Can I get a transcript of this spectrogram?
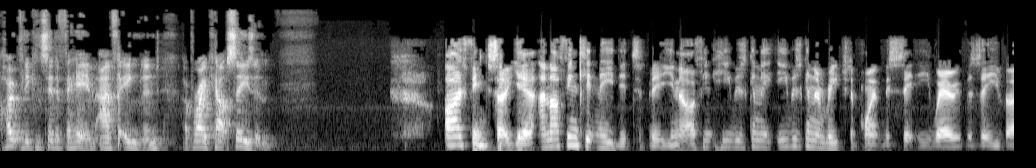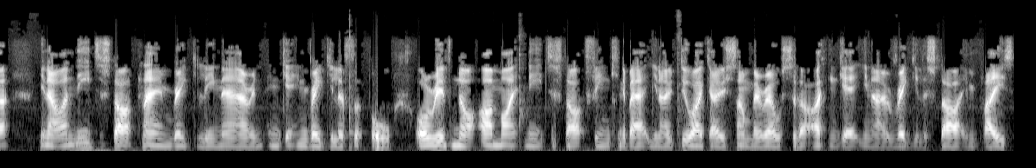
hopefully consider for him and for England a breakout season? I think so, yeah, and I think it needed to be. You know, I think he was gonna he was gonna reach the point with City where it was either, you know, I need to start playing regularly now and, and getting regular football, or if not, I might need to start thinking about, you know, do I go somewhere else so that I can get, you know, a regular start in place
